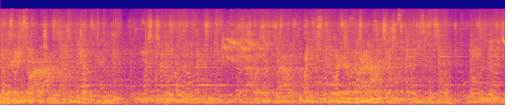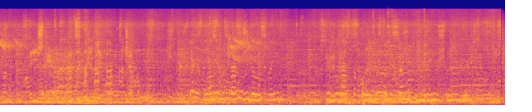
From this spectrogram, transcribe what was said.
Там страница 48 печатают. Есть лагеря Историческая рекомендация. Я в этот раз выдала своим. В первый раз такое делали, с вами тут дают свои, да.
